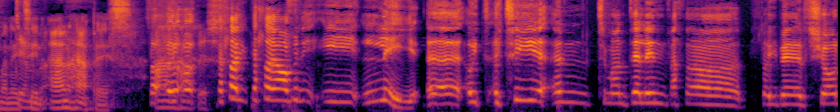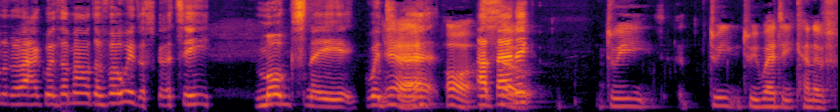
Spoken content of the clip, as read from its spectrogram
Mae'n neud ti'n anhapus. Gallai ofyn i Lee, uh, wyt ti yn ma'n dilyn fath o llwybr Sean yn yr agwedd yma o dy fywyd? Os gyda ti mugs neu gwydre yeah. oh, arbennig? So, dwi, dwi, dwi wedi kind of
